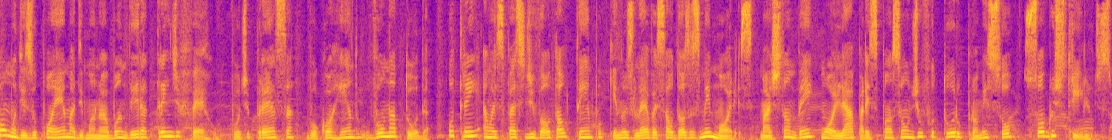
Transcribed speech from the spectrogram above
Como diz o poema de Manuel Bandeira, Trem de Ferro. Vou depressa, vou correndo, vou na toda. O trem é uma espécie de volta ao tempo que nos leva às saudosas memórias, mas também um olhar para a expansão de um futuro promissor sobre os trilhos.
